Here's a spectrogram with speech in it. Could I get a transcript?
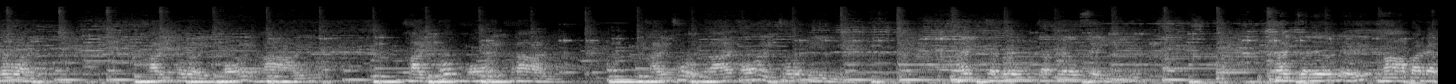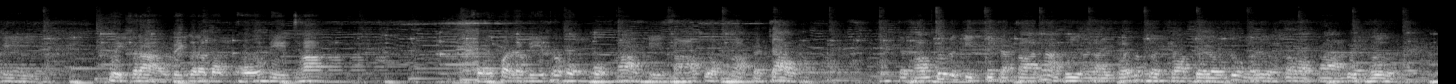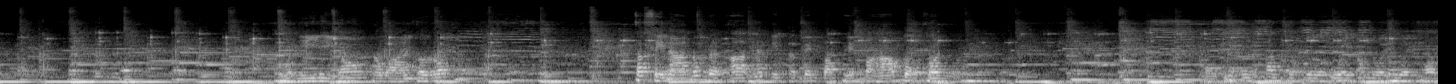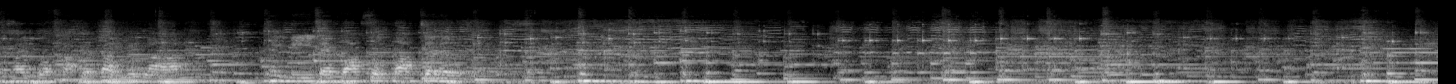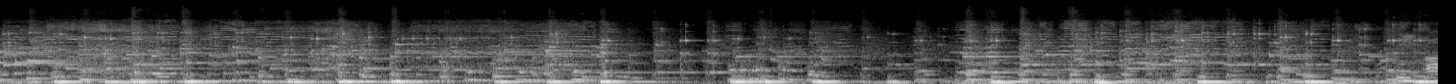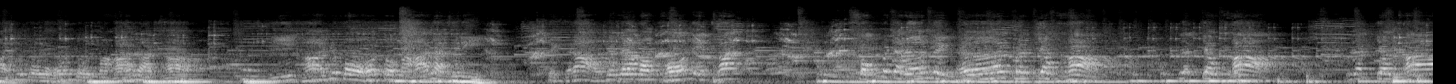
ขอให้รวยใครป่วยขอให้หาย ใครทุกข์ขอให้คลาย ใครโชคร้ายขอให้โชคดี ให้เจริญเจริญสีให้เจริญเอริคาบารมีด้วยกล่าวเป็นกระบอกโขงดีชะโขบารมีพระองค์ปกเกล้าเกษาปกข้าพระเจ้า จะทำธุรกิจกิจการหน้าที่อะไรขอให้บังเกิดความเจริญรุ่งเรืองตลอดกาลด้วยเถิด นนี้นี่น้องถวายเคารพทักษิณานุประทานและกิจอันเป็นบำเพ็ญมหามงคลขอพระองค์ท่านจงเอออวยอำนวยอวยพรชัยตัวข้าพเจ้าลูกหลานให้มีแต่ความสุขความเจริญ เลยเถิดพระเจ้าข้าพระเจ้าข้าพระเจ้าข้า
